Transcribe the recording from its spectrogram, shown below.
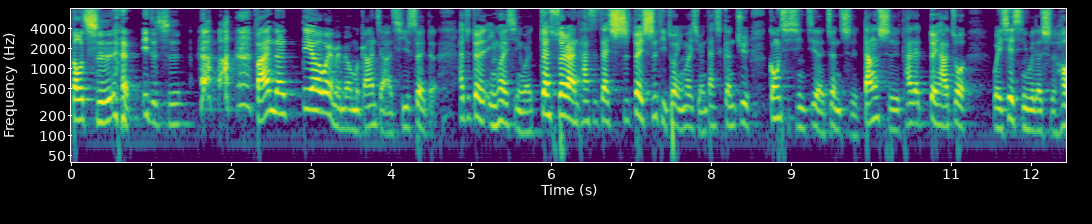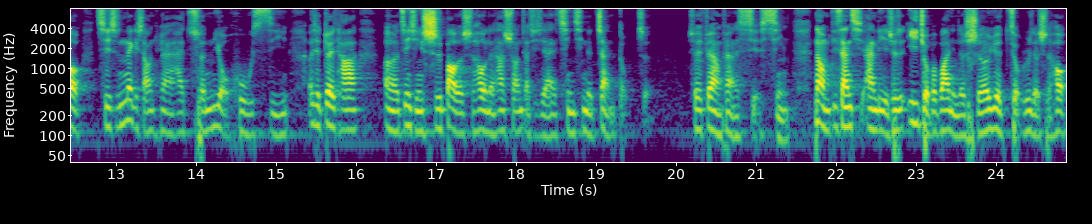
都吃，一直吃。反正呢，第二位妹妹，我们刚刚讲了七岁的，她就对淫秽行为，但虽然她是在尸对尸体做淫秽行为，但是根据宫崎勤记的证词，当时她在对她做猥亵行为的时候，其实那个小女孩还存有呼吸，而且对她呃进行施暴的时候呢，她双脚其实还轻轻的颤抖着。所以非常非常血腥。那我们第三起案例，也就是一九八八年的十二月九日的时候，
